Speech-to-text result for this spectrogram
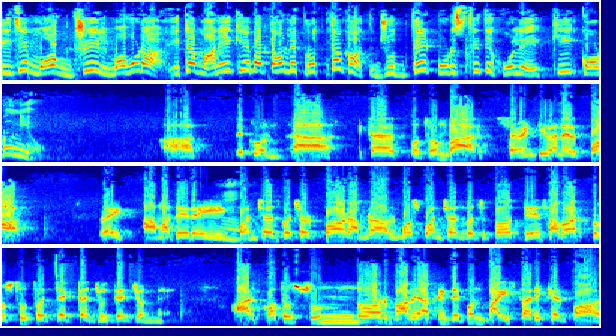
এই যে মক ড্রিল মহড়া এটা মানে কি এবার তাহলে প্রত্যাঘাত? যুদ্ধের পরিস্থিতি হলে কি করণীয়? আহ, দেখুন আহ, এটা প্রথমবার সেভেন্টি ওয়ানের পর রাইট আমাদের এই পঞ্চাশ বছর পর আমরা অলমোস্ট পঞ্চাশ বছর পর দেশ আবার প্রস্তুত হচ্ছে একটা যুদ্ধের জন্য। আর কত সুন্দর ভাবে আপনি দেখুন বাইশ তারিখের পর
